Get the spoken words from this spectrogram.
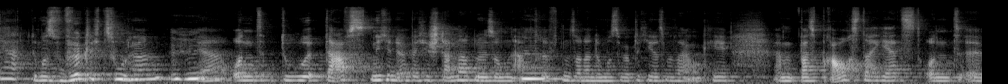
Ja. Du musst wirklich zuhören. Mhm. Ja, und du darfst nicht in irgendwelche Standardlösungen mhm. abdriften, mhm. sondern du musst wirklich jedes Mal sagen, okay, ähm, was brauchst du da jetzt und äh,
